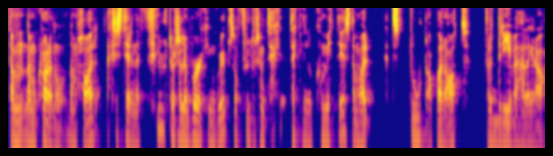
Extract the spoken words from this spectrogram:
de, de klarer nå. De har eksisterende fullt av forskjellige working groups og fullt av forskjellige technical committees. De har et stort apparat for å drive hele greia.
